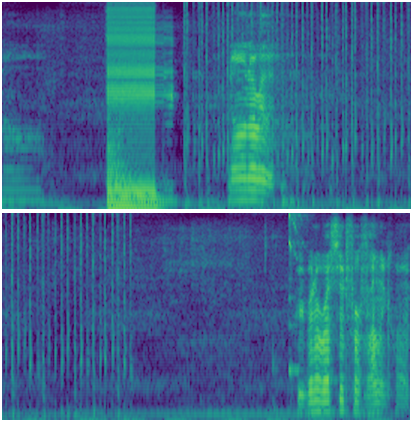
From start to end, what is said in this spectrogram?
No. No, not really. Have been arrested for a violent crime?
